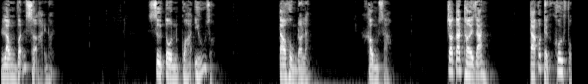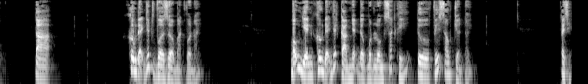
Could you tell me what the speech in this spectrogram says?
Lòng vẫn sợ hãi nói. Sư tôn quá yếu rồi. Tao hùng lo lắng Không sao. Cho ta thời gian. Ta có thể khôi phục. Ta Khương Đại Nhất vừa rửa mặt vừa nói. Bỗng nhiên Khương Đệ Nhất cảm nhận được một luồng sát khí Từ phía sau truyền tới. Cái gì?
